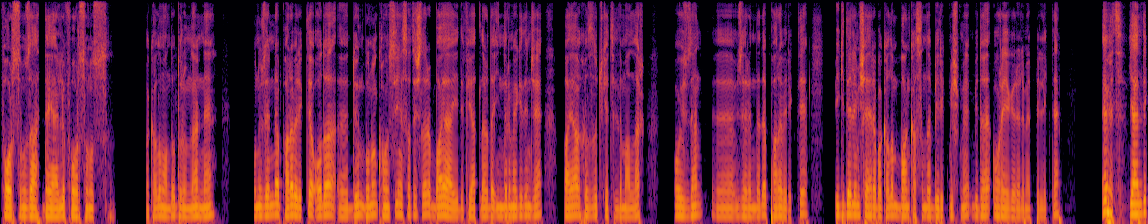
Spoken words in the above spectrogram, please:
Force'umuza, değerli Force'umuz. Bakalım onda durumlar ne? Bunun üzerinde para birikti. O da e, dün bunun konsinye satışları bayağı iyiydi. Fiyatları da indirime gidince bayağı hızlı tüketildi mallar. O yüzden e, üzerinde de para birikti. Bir gidelim şehre bakalım bankasında birikmiş mi? Bir de orayı görelim hep birlikte. Evet, geldik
